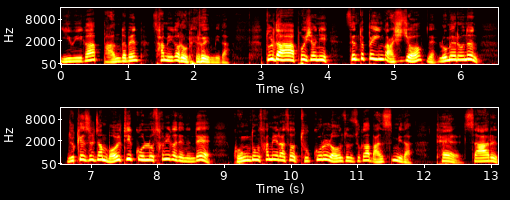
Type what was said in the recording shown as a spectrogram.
2위가 반더벤, 3위가 로메로입니다. 둘 다 포지션이 센터백인 거 아시죠? 네, 로메로는 뉴캐슬전 멀티골로 3위가 됐는데 공동 3위라서 두 골을 넣은 선수가 많습니다. 텔, 사르,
